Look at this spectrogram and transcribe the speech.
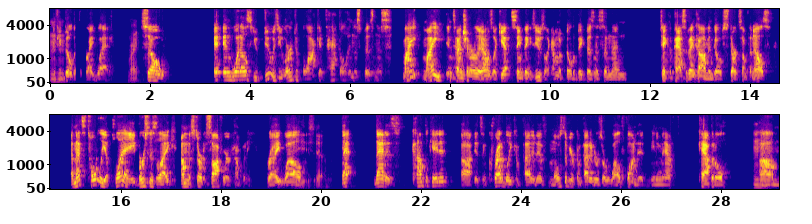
mm-hmm. if you mm-hmm. build it the right way. Right. So, and what else you do is you learn to block and tackle in this business. My my intention early on was like, yeah, same thing as you. Like I'm going to build a big business and then take the passive income and go start something else. And that's totally a play versus like I'm going to start a software company, right? Well, Jeez, yeah. that that is complicated. Uh, it's incredibly competitive. Most of your competitors are well funded, meaning they have capital, mm-hmm. um,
